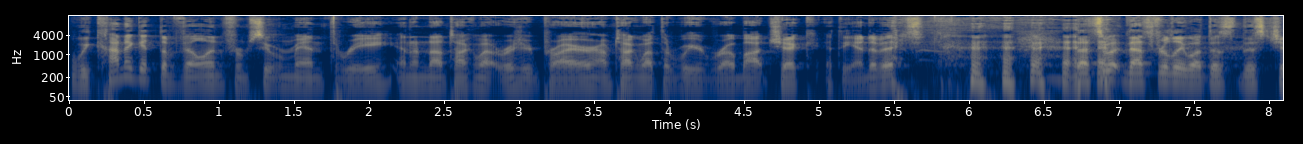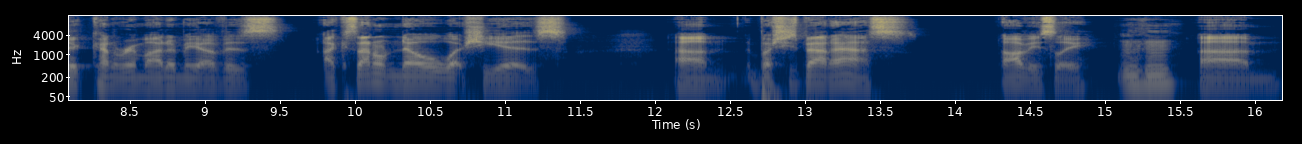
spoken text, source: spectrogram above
We kind of get the villain from Superman three, and I'm not talking about Richard Pryor. I'm talking about the weird robot chick at the end of it. that's what that's really what this this chick kind of reminded me of is because I don't know what she is, um, but she's badass, obviously, Mm-hmm. um,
